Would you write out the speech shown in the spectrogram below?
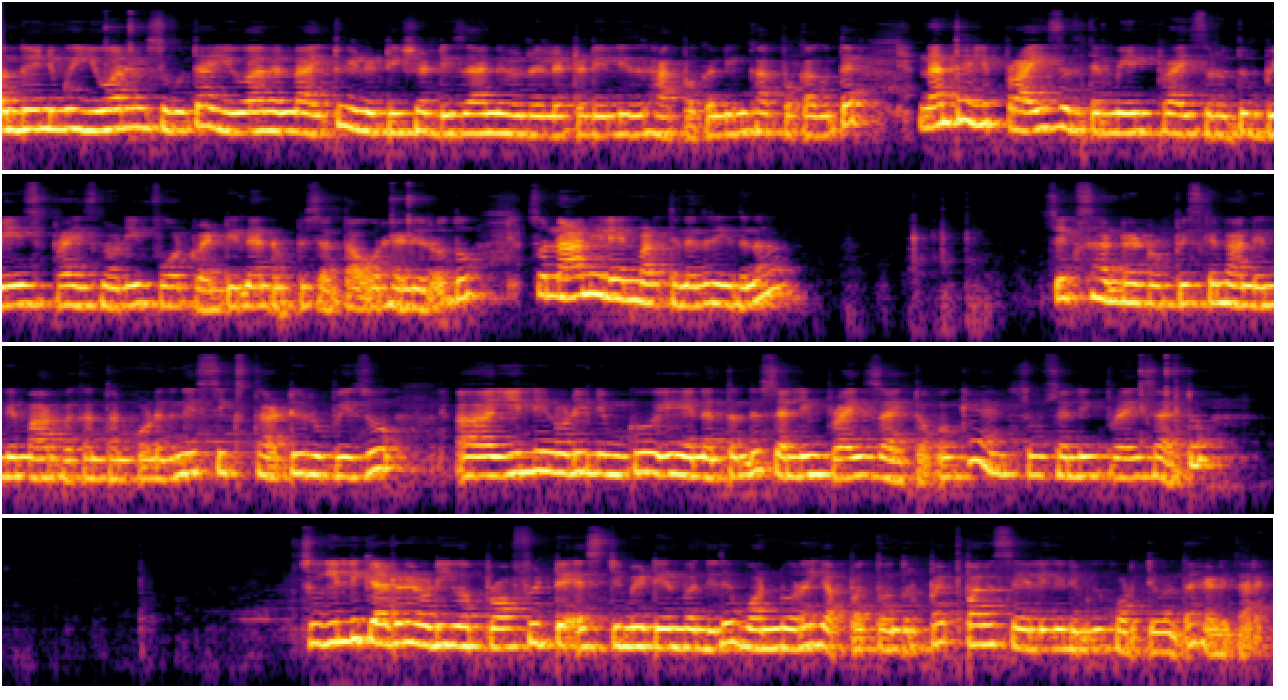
ಒಂದು, ನಿಮಗೆ ಯು ಆರ್ ಎಲ್ ಸಿಗುತ್ತೆ. ಆ ಯು ಆರ್ ಎಲ್ ಆಯಿತು. ಇಲ್ಲಿ ಟಿ ಶರ್ಟ್ ಡಿಸೈನ್ ರಿಲೇಟೆಡ್ ಇಲ್ಲಿ ಇದ್ರ ಹಾಕ್ಬೇಕು ಲಿಂಕ್ ಹಾಕಬೇಕಾಗುತ್ತೆ. ನಂತರ ಇಲ್ಲಿ ಪ್ರೈಸ್ ಇರುತ್ತೆ ಮೇನ್ ಪ್ರೈಸ್ ಇರೋದು. ಬೇಸ್ ಪ್ರೈಸ್ ನೋಡಿ ಫೋರ್ ಟ್ವೆಂಟಿ ನೈನ್ ರುಪೀಸ್ ಅಂತ ಅವ್ರು ಹೇಳಿರೋದು. ಸೊ ನಾನು ಇಲ್ಲಿ ಏನು ಮಾಡ್ತೀನಿ ಅಂದರೆ ಇದನ್ನು ಸಿಕ್ಸ್ ಹಂಡ್ರೆಡ್ ರುಪೀಸ್ಗೆ ನಾನು ಇಲ್ಲಿ ಮಾರಬೇಕಂತ ಅಂದ್ಕೊಂಡಿದ್ದೀನಿ ಸಿಕ್ಸ್ ತರ್ಟಿ ರುಪೀಸು ಇಲ್ಲಿ ನೋಡಿ ನಿಮಗೂ ಏನಂತಂದರೆ ಸೆಲ್ಲಿಂಗ್ ಪ್ರೈಸ್ ಆಯಿತು. ಓಕೆ ಸೊ ಸೆಲ್ಲಿಂಗ್ ಪ್ರೈಸ್ ಆಯಿತು. ಸೊ ಇಲ್ಲಿ ಕೆಳಗಡೆ ನೋಡಿ ಇವಾಗ ಪ್ರಾಫಿಟ್ ಎಸ್ಟಿಮೇಟ್ ಏನು ಬಂದಿದೆ? ಒನ್ನೂರ ಎಪ್ಪತ್ತೊಂದು ರೂಪಾಯಿ ಪರ್ ಸೇಲಿಗೆ ನಿಮಗೆ ಕೊಡ್ತೀವಿ ಅಂತ ಹೇಳಿದ್ದಾರೆ.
